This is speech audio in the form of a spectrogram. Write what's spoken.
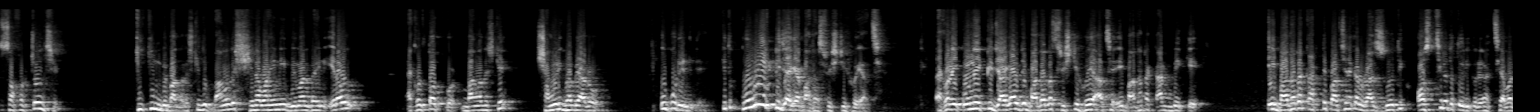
সফর চলছে। কি কিনবে বাংলাদেশ? কিন্তু বাংলাদেশ সেনাবাহিনী, বিমান বাহিনী, এরাও এখন তৎপর। বাংলাদেশকে সামরিকভাবে আরও উপরে নিতে। কিন্তু কোনো একটি জায়গায় বাধা সৃষ্টি হয়ে আছে। এখন এই কোনো একটি জায়গায় যে বাধাটা সৃষ্টি হয়ে আছে, এই বাধাটা কাটবে কে? এই বাধাটা কাটতে পারছে না কারণ রাজনৈতিক অস্থিরতা তৈরি করে রাখছে আবার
